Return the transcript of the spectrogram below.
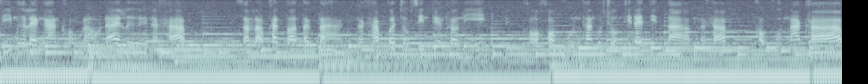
ฝีมือแรงงานของเราได้เลยนะครับสำหรับขั้นตอนต่างๆนะครับ ก็จบสิ้นเพียงเท่านี้ ขอขอบคุณท่านผู้ชมที่ได้ติดตามนะครับ ขอบคุณมากครับ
